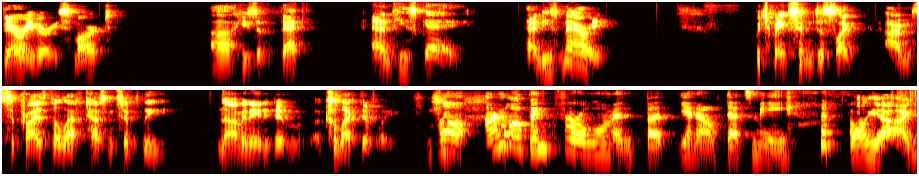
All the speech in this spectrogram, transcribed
very, very smart. Uh, he's a vet and he's gay and he's married, which makes him just like I'm surprised the left hasn't simply nominated him collectively. well, I'm hoping for a woman, but you know that's me. well, yeah, I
